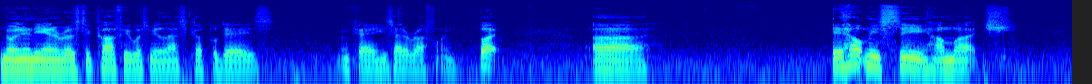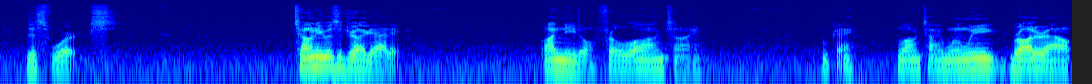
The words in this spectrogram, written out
Northern Indiana Roasted Coffee with me the last couple days. Okay, he's had a rough one. But uh, it helped me see how much this works. Tony was a drug addict on needle for a long time. Okay? A long time. When we brought her out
